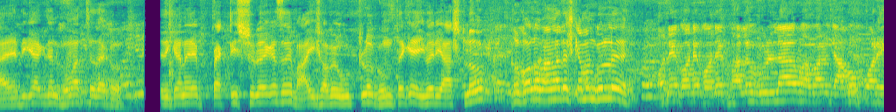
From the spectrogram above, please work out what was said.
আর এদিকে একজন ঘুমাচ্ছে দেখো। এখানে প্র্যাকটিস শুরু হয়ে গেছে। ভাই সবে উঠল ঘুম থেকে এইবারই আসলো। তো বলো বাংলাদেশ কেমন ঘুরলে? অনেক অনেক অনেক ভালো ঘুরলাম। আবার যাব পরে।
